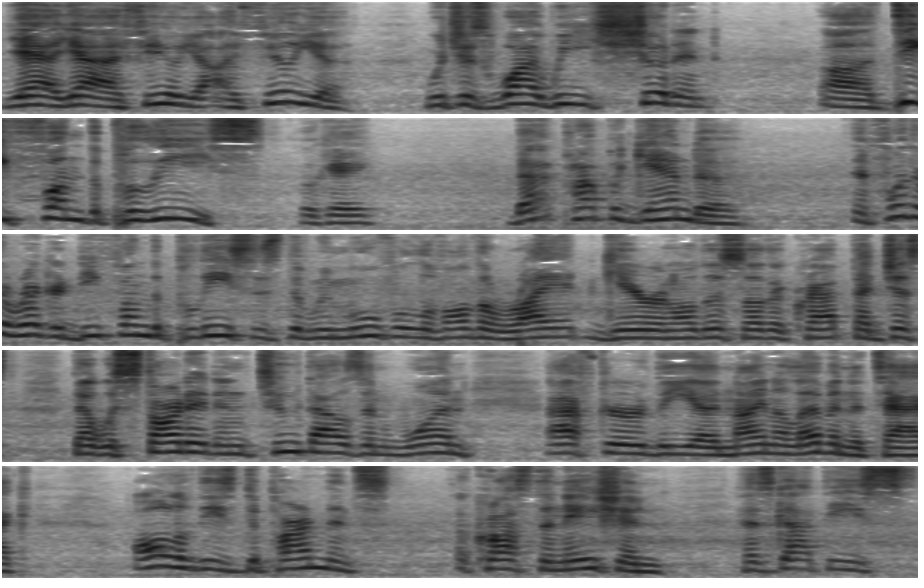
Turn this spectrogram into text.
yeah, yeah, I feel you. I feel you. Which is why we shouldn't uh, defund the police. Okay, that propaganda. And for the record, defund the police is the removal of all the riot gear and all this other crap that just that was started in 2001 after the uh, 9/11 attack. All of these departments across the nation has got these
